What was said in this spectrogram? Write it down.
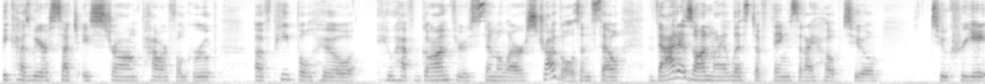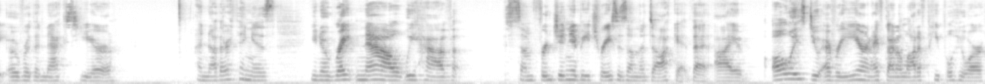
because we are such a strong, powerful group of people who who have gone through similar struggles. And so that is on my list of things that I hope to to create over the next year. Another thing is, you know, right now we have some Virginia Beach races on the docket that I always do every year. And I've got a lot of people who are,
